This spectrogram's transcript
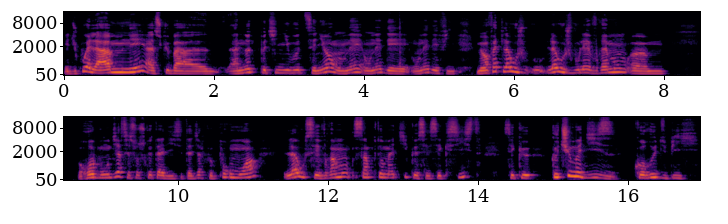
Et du coup, elle a amené à ce que, bah, à notre petit niveau de senior, on est, on des, on des filles. Mais en fait, là où je, là où je voulais vraiment euh, rebondir, c'est sur ce que tu as dit. C'est-à-dire que pour moi, là où c'est vraiment symptomatique que c'est sexiste, c'est que, que tu me dises qu'au rugby,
